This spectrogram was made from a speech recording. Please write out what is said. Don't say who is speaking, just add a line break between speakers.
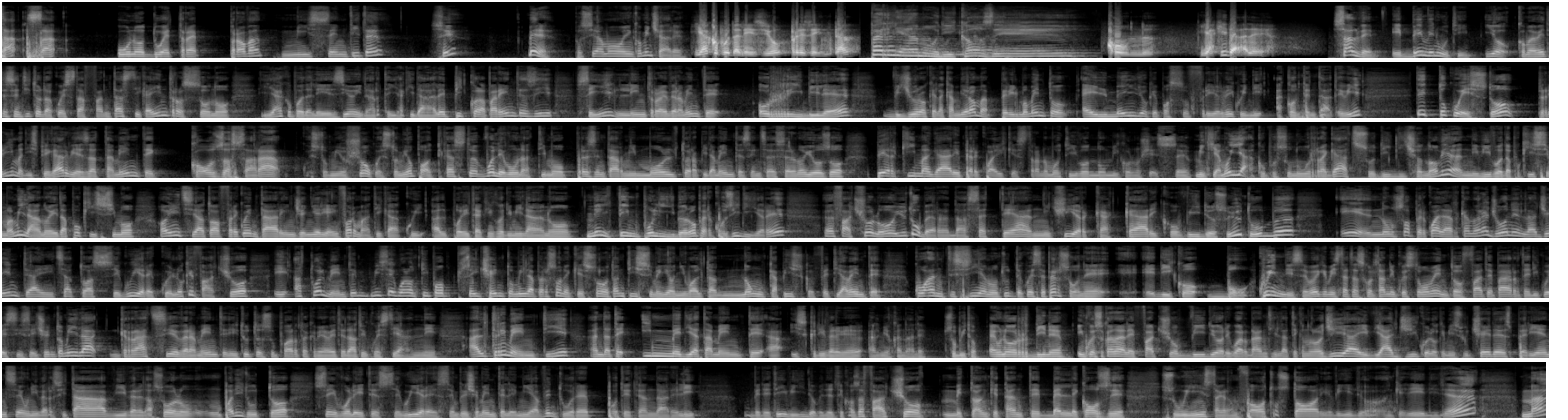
Sa, sa, 1, 2, 3, prova, mi sentite? Sì? Bene, possiamo incominciare.
Jacopo D'Alesio presenta
Parliamo di cose...
con Yakidale.
Salve e benvenuti. Io, come avete sentito da questa fantastica intro, sono Jacopo D'Alesio in arte Yakidale. Piccola parentesi, sì, l'intro è veramente orribile, vi giuro che la cambierò, ma per il momento è il meglio che posso offrirvi, quindi accontentatevi. Detto questo, prima di spiegarvi esattamente cosa sarà questo mio show, questo mio podcast, volevo un attimo presentarmi molto rapidamente senza essere noioso per chi magari per qualche strano motivo non mi conoscesse. Mi chiamo Jacopo, sono un ragazzo di 19 anni, vivo da pochissimo a Milano e da pochissimo ho iniziato a frequentare ingegneria informatica qui al Politecnico di Milano. Nel tempo libero, per così dire, eh, faccio lo youtuber, da 7 anni circa carico video su YouTube e non so per quale arcana ragione la gente ha iniziato a seguire quello che faccio e attualmente mi seguono tipo 600.000 persone che sono tantissime, io ogni volta non capisco effettivamente quante siano tutte queste persone e, e dico boh. Quindi se voi che mi state ascoltando in questo momento fate parte di questi 600.000, grazie veramente di tutto il supporto che mi avete dato in questi anni, altrimenti andate immediatamente a iscrivervi al mio canale, subito. È un ordine. In questo canale faccio video riguardanti riguardanti la tecnologia, i viaggi, quello che mi succede, esperienze, università, vivere da solo, un po' di tutto. Se volete seguire semplicemente le mie avventure potete andare lì. Vedete i video, vedete cosa faccio, metto anche tante belle cose su Instagram, foto, storie, video, anche edit, eh? ma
